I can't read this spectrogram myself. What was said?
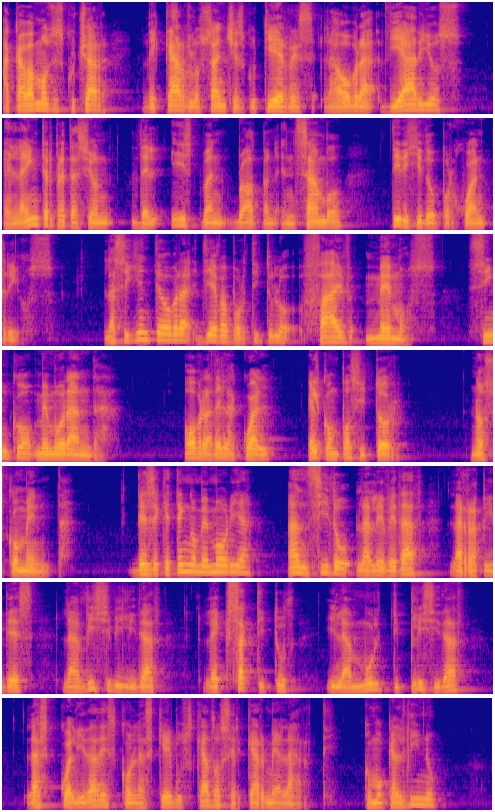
Acabamos de escuchar de Carlos Sánchez Gutiérrez, la obra Diarios, en la interpretación del Eastman Broadband Ensemble, dirigido por Juan Trigos. La siguiente obra lleva por título Five Memos, cinco memoranda, obra de la cual el compositor nos comenta. Desde que tengo memoria han sido la levedad, la rapidez, la visibilidad, la exactitud y la multiplicidad las cualidades con las que he buscado acercarme al arte. Como Calvino,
